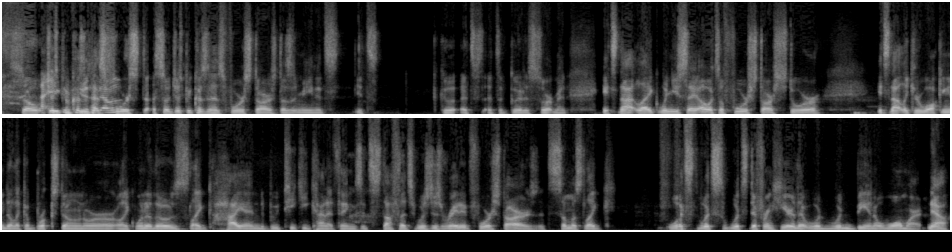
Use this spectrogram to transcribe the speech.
So just because it has four, st- so just because it has four stars doesn't mean it's it's good it's it's a good assortment. It's not like when you say oh it's a four star store it's not like you're walking into like a brookstone or like one of those like high end boutique kind of things. It's stuff that was just rated four stars. It's almost like what's what's what's different here that would wouldn't be in a walmart? Now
